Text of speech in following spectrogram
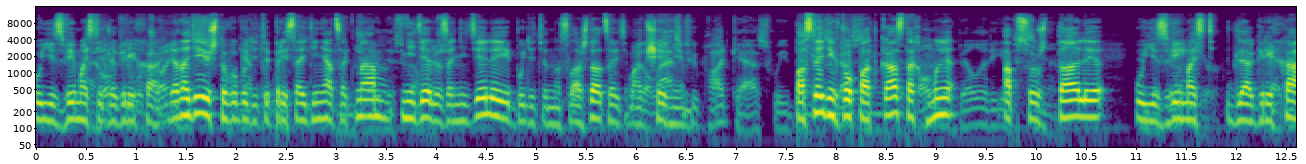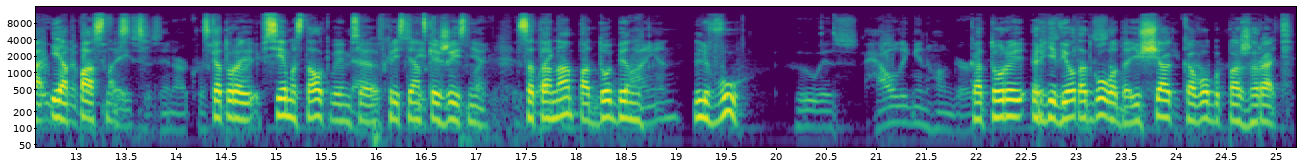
уязвимости для греха. Я надеюсь, что вы будете присоединяться к нам неделю за неделей и будете наслаждаться этим общением. Последних двух подкастах подкастах мы обсуждали уязвимость для греха и опасность, с которой все мы сталкиваемся в христианской жизни. Сатана подобен льву, который ревет от голода, ища кого бы пожрать.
